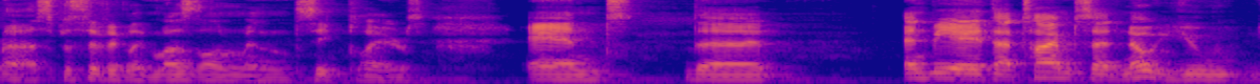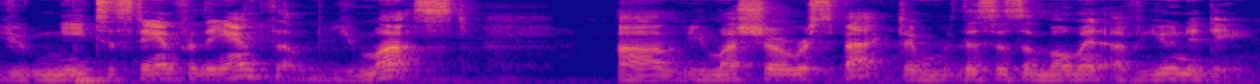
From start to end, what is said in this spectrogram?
uh, specifically Muslim and Sikh players, and the NBA at that time said, "No, you you need to stand for the anthem. You must. Um, you must show respect, and this is a moment of unity."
